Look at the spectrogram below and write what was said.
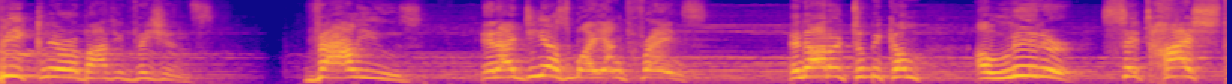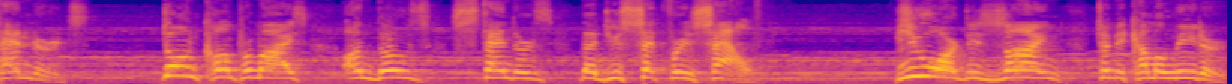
Be clear about your visions, values, and ideas, my young friends. In order to become a leader, set high standards. Don't compromise on those standards that you set for yourself. You are designed to become a leader.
